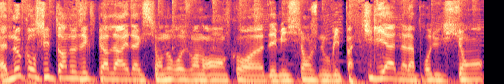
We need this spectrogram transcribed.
Euh, Nos consultants, nos experts de la rédaction nous rejoindront en cours euh, d'émission. Je n'oublie pas Kylian à la production.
